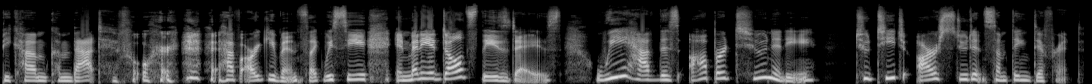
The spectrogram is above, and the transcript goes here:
become combative or have arguments like we see in many adults these days. We have this opportunity to teach our students something different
